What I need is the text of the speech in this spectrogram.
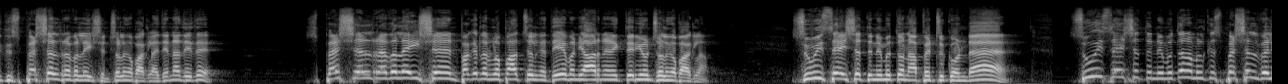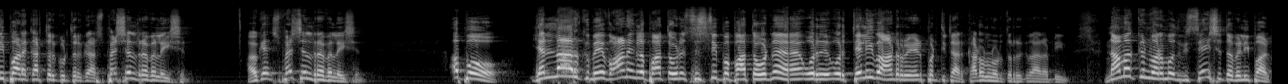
இது ஸ்பெஷல் ரெவலேஷன் சொல்லுங்க பார்க்கலாம். இது என்னது இது? ஸ்பெஷல் ரெவலேஷன் பக்கத்தில் பார்த்து சொல்லுங்க. தேவன் யாருன்னு எனக்கு தெரியும்னு சொல்லுங்க பார்க்கலாம். சுவிசேஷத்து நிமித்தம் நான் பெற்றுக்கொண்டேன். சுவிசேஷத்து நிமித்தம் நம்மளுக்கு ஸ்பெஷல் வெளிப்பாடை கருத்து கொடுத்துருக்கார் special revelation okay special revelation அப்போ எல்லாருக்குமே வானங்களை பார்த்த உடனே சிருஷ்டிப்பை பார்த்த உடனே ஒரு ஒரு தெளிவு ஆண்டவர் ஏற்படுத்திட்டார். கடவுள் ஒருத்தர் இருக்கிறார் அப்படின்னு. நமக்குன்னு வரும்போது விசேஷத்தை வெளிப்பாடு.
